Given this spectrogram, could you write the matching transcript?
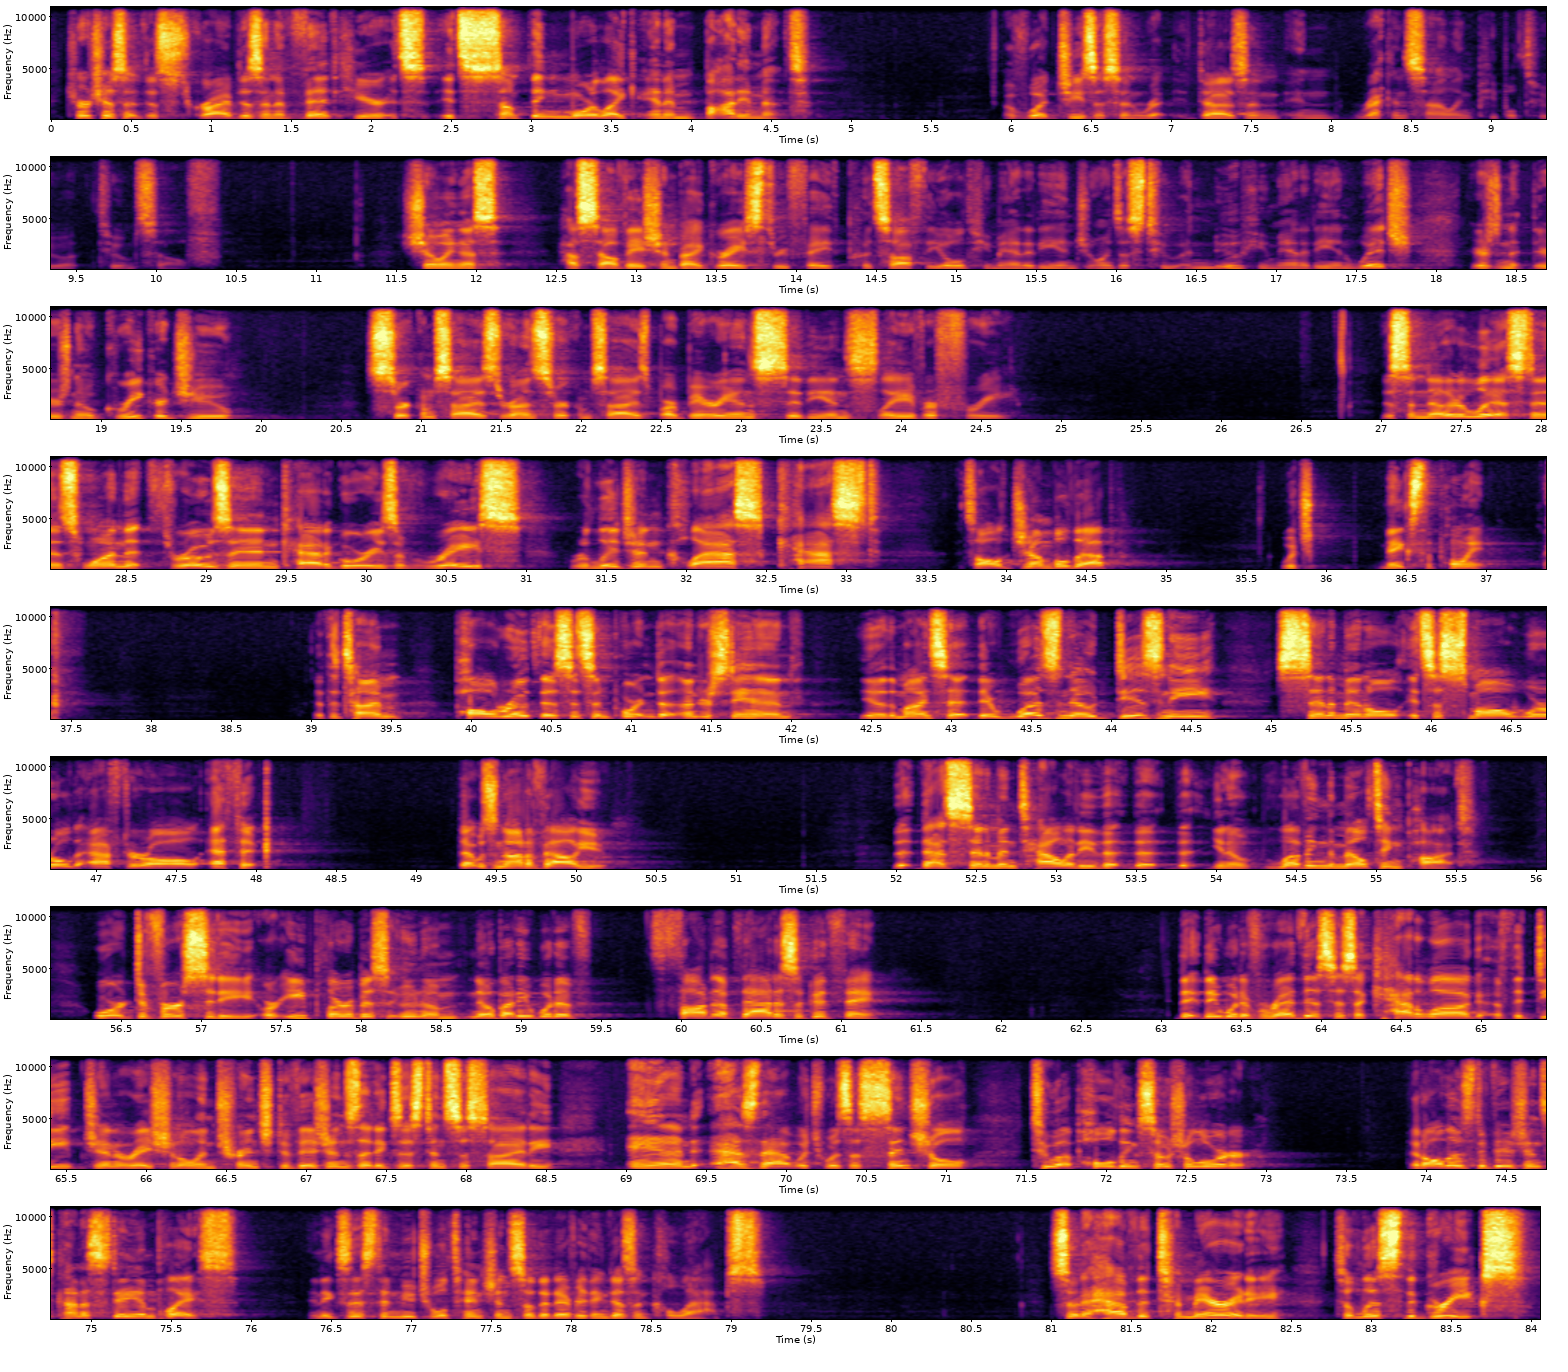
Church isn't described as an event here, it's, it's something more like an embodiment of what Jesus in re- does in, in reconciling people to, to himself, showing us how salvation by grace through faith puts off the old humanity and joins us to a new humanity in which there's no, there's no Greek or Jew, circumcised or uncircumcised, barbarian, Scythian, slave or free. This is another list, and it's one that throws in categories of race, religion, class, caste. It's all jumbled up which makes the point. At the time Paul wrote this, it's important to understand you know, the mindset. There was no Disney sentimental, it's a small world after all ethic. That was not a value. That, that sentimentality, that, that, that, you know, loving the melting pot, or diversity, or e pluribus unum, nobody would have thought of that as a good thing. They, they would have read this as a catalog of the deep generational entrenched divisions that exist in society and as that which was essential to upholding social order. That all those divisions kind of stay in place and exist in mutual tension so that everything doesn't collapse. So to have the temerity to list the Greeks,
